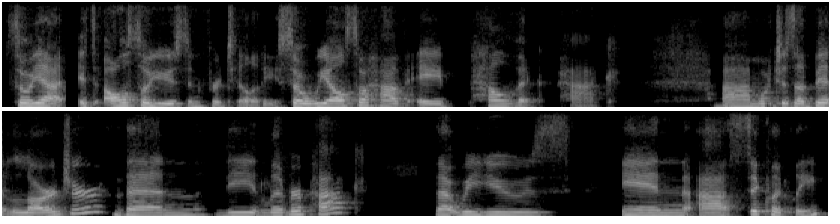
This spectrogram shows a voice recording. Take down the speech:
so yeah it's also used in fertility. So we also have a pelvic pack um, which is a bit larger than the liver pack that we use in uh, cyclically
